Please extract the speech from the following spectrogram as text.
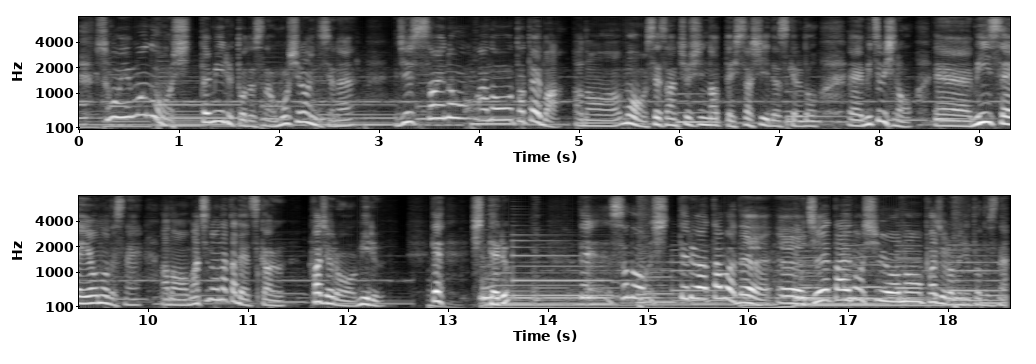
ー、そういうものを知ってみるとですね面白いんですよね。実際のあの例えばあのもう生産中止になって久しいですけれど、えー、三菱の、えー、民生用のですねあの街の中で使うパジェロを見るで知ってる？でその知ってる頭で、えー、自衛隊の仕様のパジェロを見るとですね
